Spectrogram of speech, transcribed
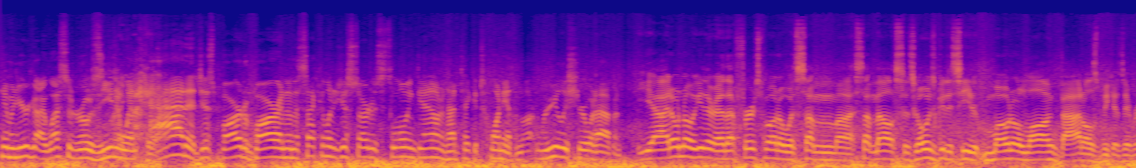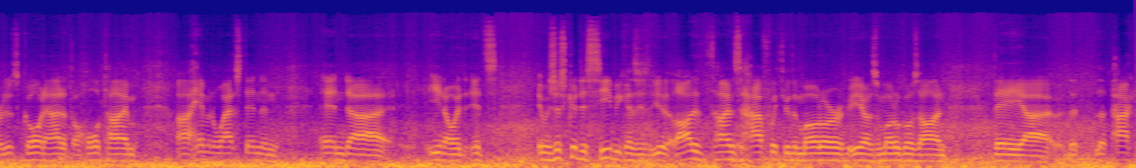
him and your guy Westen Wrozyna went at it just bar to bar, and then the second one he just started slowing down and had to take a 20th. I'm not really sure what happened. Yeah, I don't know either. That first moto was something uh, something else. It's always good to see moto long battles because they were just going at it the whole time. Uh, him and Westen and and uh, you know it, it's it was just good to see because you know, a lot of the times halfway through the motor, you know, as the motor goes on, they uh, the, the pack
